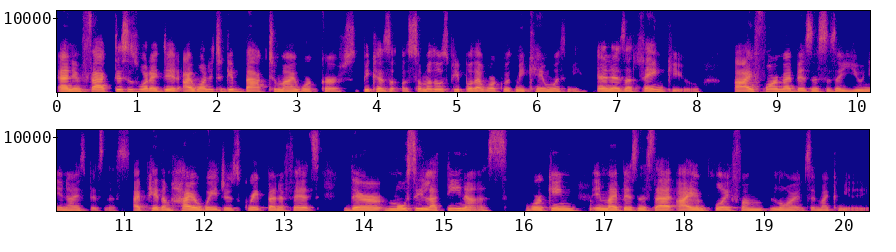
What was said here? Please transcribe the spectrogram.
and in fact, this is what I did. I wanted to give back to my workers because uh, some of those people that worked with me came with me. And as a thank you, I form my business as a unionized business. I pay them higher wages, great benefits. They're mostly Latinas working in my business that I employ from Lawrence in my community.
